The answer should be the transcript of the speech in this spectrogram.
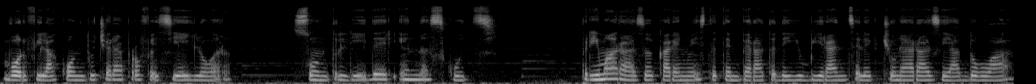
vor fi la conducerea profesiei lor. Sunt lideri înnăscuți. Prima rază, care nu este temperată de iubirea înțelepciunea razei a doua,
